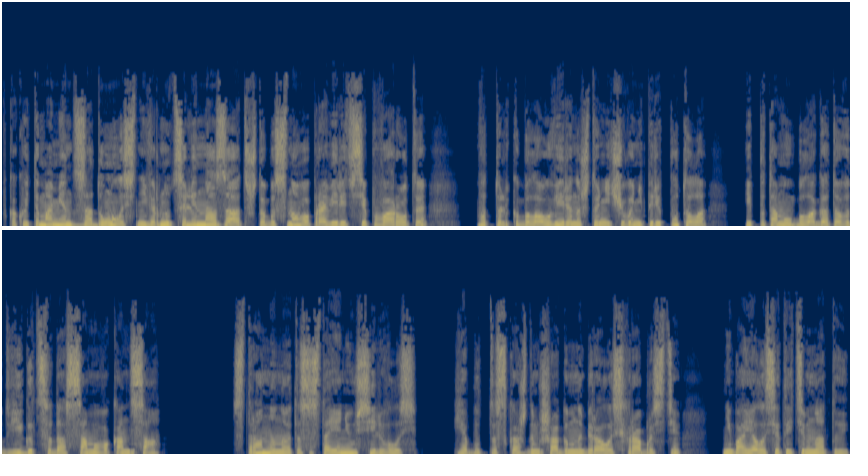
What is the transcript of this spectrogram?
В какой-то момент задумалась, не вернуться ли назад, чтобы снова проверить все повороты. Вот только была уверена, что ничего не перепутала, и потому была готова двигаться до самого конца. Странно, но это состояние усиливалось. Я будто с каждым шагом набиралась храбрости, не боялась этой темноты,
